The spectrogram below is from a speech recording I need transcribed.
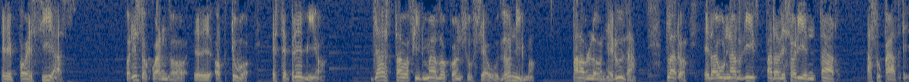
eh, poesías. Por eso cuando eh, obtuvo este premio ya estaba firmado con su seudónimo, Pablo Neruda. Claro, era un ardiz para desorientar a su padre.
